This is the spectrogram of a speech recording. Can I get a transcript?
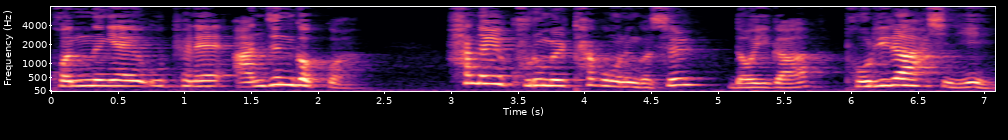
권능의 우편에 앉은 것과 하늘 구름을 타고 오는 것을 너희가 보리라 하시니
